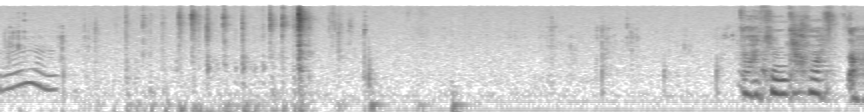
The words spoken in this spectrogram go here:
음. 아 진짜 맛있다.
